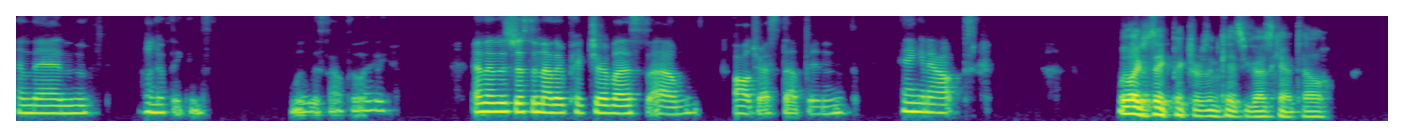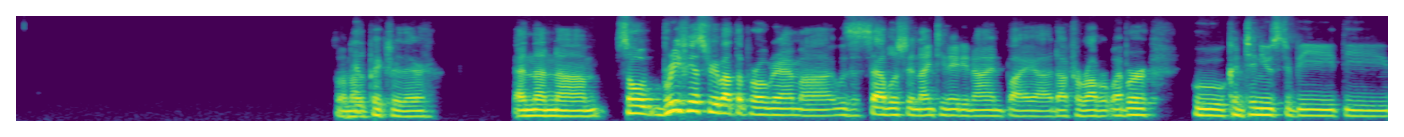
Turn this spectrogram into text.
And then, I don't know if they can move this out the way. And then there's just another picture of us um, all dressed up and hanging out. We like to take pictures in case you guys can't tell. So another picture there. And then, um, so brief history about the program. Uh, it was established in 1989 by uh, Dr. Robert Weber, who continues to be the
